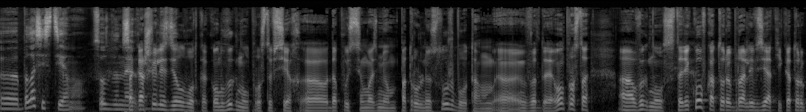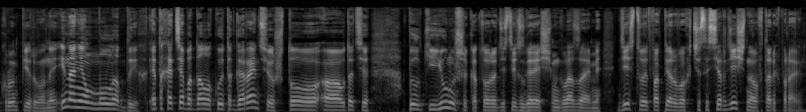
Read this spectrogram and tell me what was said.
э, Была система, созданная... Саакашвили сделал вот как. Он выгнал просто всех, э, допустим, возьмем патрульную службу, там, э, МВД. Он просто э, выгнал стариков, которые брали взятки, которые коррумпированы, и нанял молодых. Это хотя бы дало какую-то гарантию, что э, вот эти пылкие юноши, которые действительно с горящими глазами, действуют, во-первых, чистосердечно, а во-вторых, правильно.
